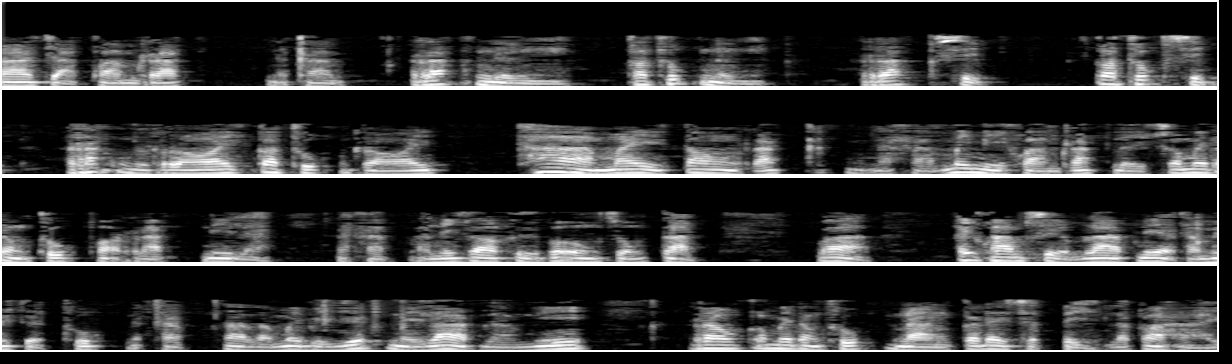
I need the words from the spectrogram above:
มาจากความรักนะครับ รักหนึ่งก็ทุกหนึ่งรักสิบก็ทุกสิบรักร้อยก็ทุกร้อยถ้าไม่ต้องรักนะครับ ไม่มีความรักเลยก็ไม่ต้องทุกข์เพราะรักนี่แหละ นะครับ อันนี้ก็คือพระองค์ทรงตรัสว่าไอ้ความเสื่อมลาบเนี่ยทำให้เกิดทุกข์นะครับ ถ้าเราไม่ไปยึดในลาบเหล่านี้ เราก็ไม่ต้องทุกข์นางก็ได้สติแล้วก็หาย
